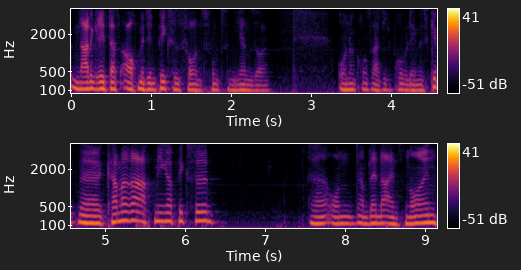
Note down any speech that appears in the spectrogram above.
Ladegerät, das auch mit den Pixel-Phones funktionieren soll. Ohne großartige Probleme. Es gibt eine Kamera, 8 Megapixel äh, und eine Blende 1.9.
